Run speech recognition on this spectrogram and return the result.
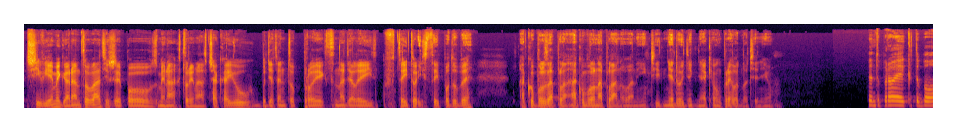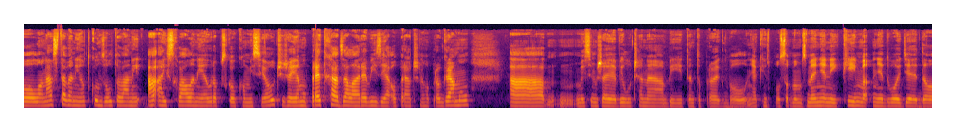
či vieme garantovať, že po zmenách, ktoré nás čakajú, bude tento projekt naďalej v tejto istej podobe, ako bol, zapla- ako bol naplánovaný. Či nedojde k nejakému prehodnoteniu. Tento projekt bol nastavený, odkonzultovaný a aj schválený Európskou komisiou, čiže jemu predchádzala revízia operačného programu a myslím, že je vylúčené, aby tento projekt bol nejakým spôsobom zmenený, kým nedôjde do,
